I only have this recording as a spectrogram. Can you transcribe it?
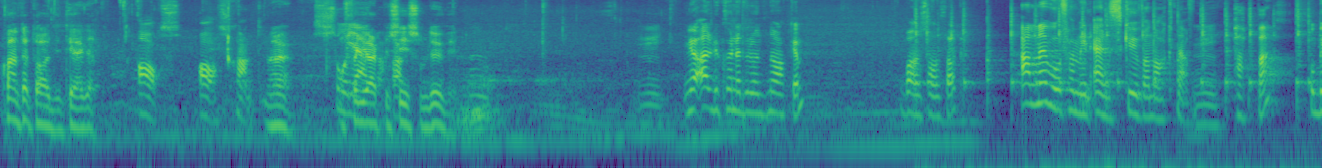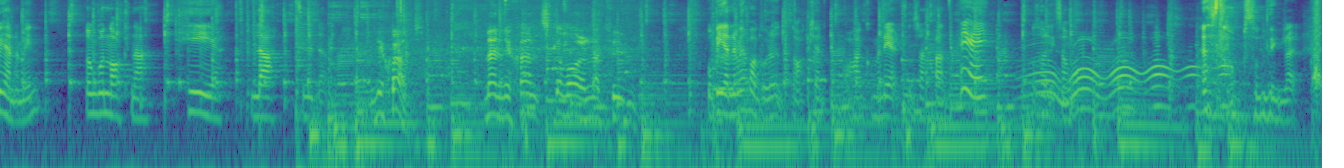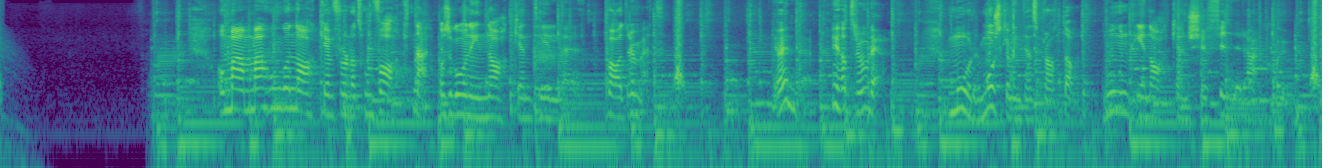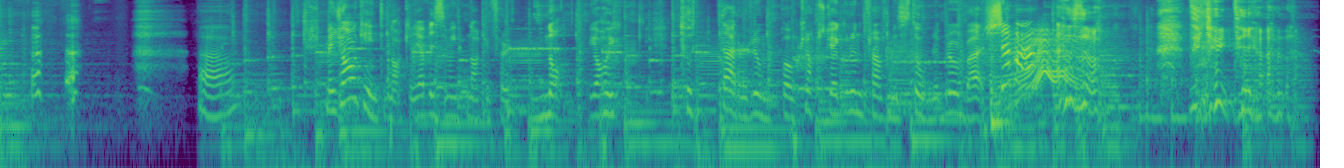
Skönt att har ditt eget. As, asskönt. Nej. Så Och få jävla göra skönt. precis som du vill. Jag har aldrig kunnat gå runt naken. Bara en sån sak. Alla i vår familj älskar ju att vara nakna. Pappa och Benjamin, de går nakna hela tiden. Det är skönt. Människan ska vara naturlig. Och Benjamin bara går runt naken och han kommer ner från trappan. Hej hej! Och så liksom en snopp som dinglar. Och mamma hon går naken från att hon vaknar och så går hon in naken till eh, badrummet. Jag vet inte. Jag tror det. Mormor ska vi inte ens prata om. Hon är naken 24-7. Men jag är inte naken. Jag visar mig inte naken för någon. Jag har ju tuttar, rumpa och kropp. Ska jag gå runt framför min storebror och bara tjena? Alltså, det kan jag inte göra.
